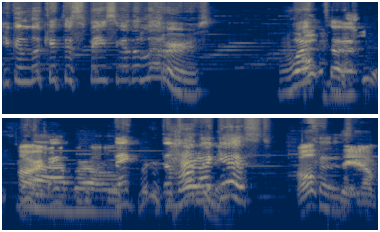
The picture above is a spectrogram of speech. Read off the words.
You can look at the spacing of the letters. What Oh, the? Sorry. Nah, bro. Thank the is Lord, I happening? guessed. Oh, 'Cause damn.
